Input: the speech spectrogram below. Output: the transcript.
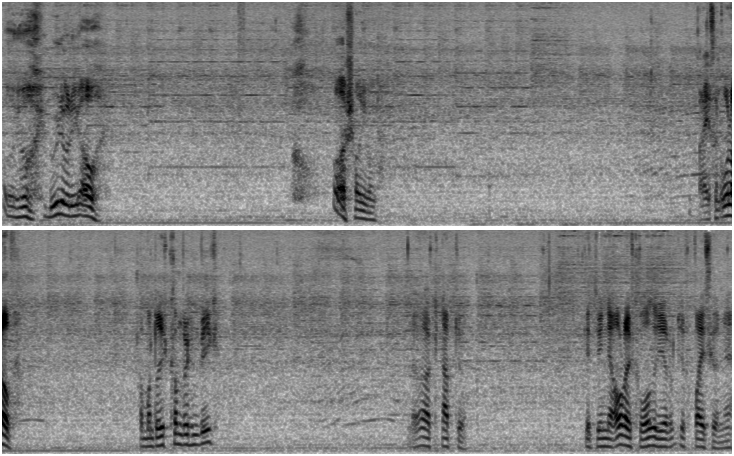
Oh ja, müde bin ich auch. Oh, Entschuldigung. Ei von Urlaub. Kann man durchkommen durch den Weg? Ja, knapp, du. Gibt wegen der Auref-Kurse, die hier vorbeiführen, ne?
